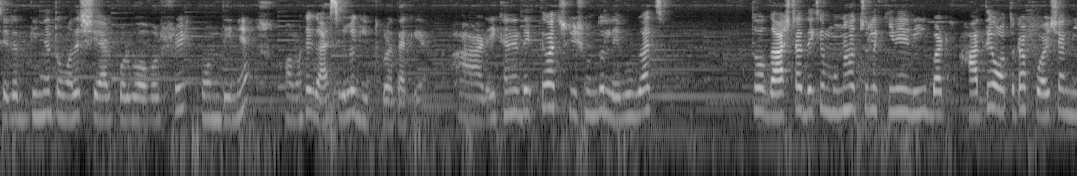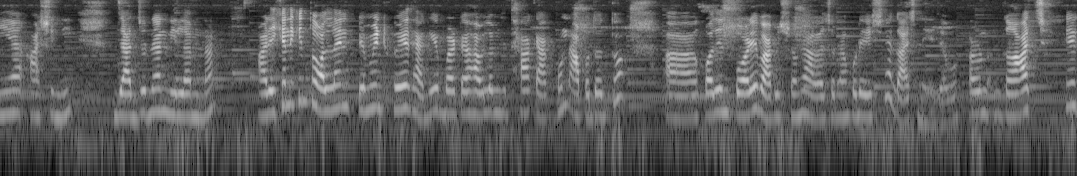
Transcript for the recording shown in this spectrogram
সেটার দিনে তোমাদের শেয়ার করব অবশ্যই, কোন দিনে আমাকে গাছগুলো গিফট করে থাকে। আর এখানে দেখতে পাচ্ছ কি সুন্দর লেবু গাছ। তো গাছটা দেখে মনে হচ্ছিল কিনে নিই বাট হাতে অতটা পয়সা নিয়ে আসিনি, যার জন্য আর নিলাম না। আর এখানে কিন্তু অনলাইন পেমেন্ট হয়ে থাকে বাট ভাবলাম যে থাক এখন, আপাতত কদিন পরে বাপির সঙ্গে আলোচনা করে এসে গাছ নিয়ে যাব। কারণ গাছের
